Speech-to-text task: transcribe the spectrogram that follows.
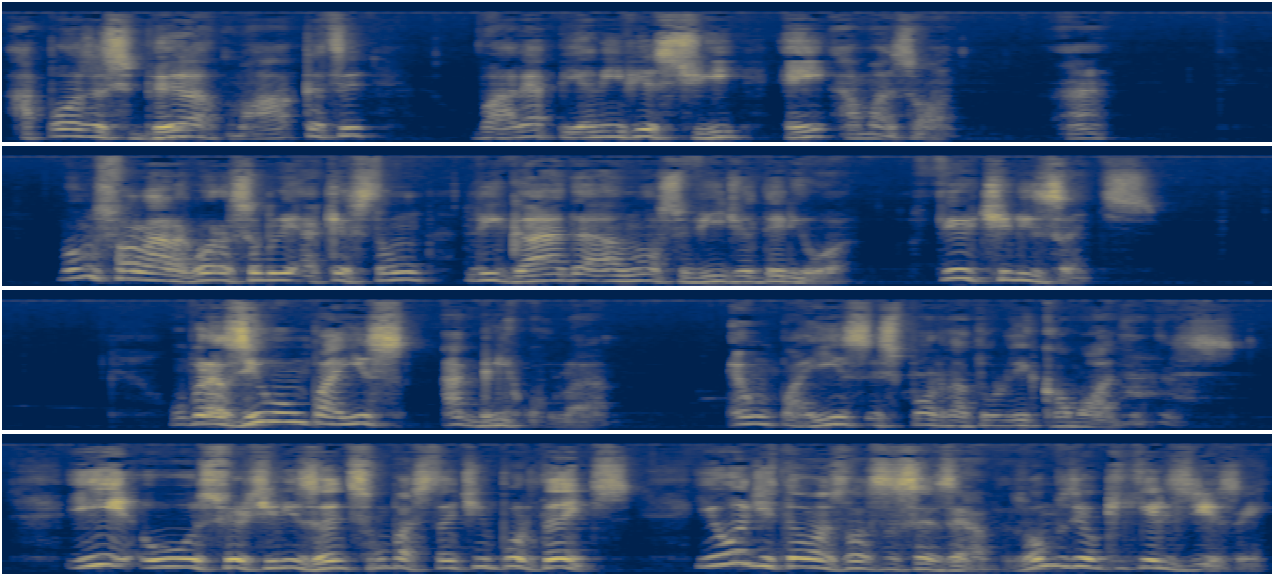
após esse bear market, vale a pena investir em Amazon. Né? Vamos falar agora sobre a questão ligada ao nosso vídeo anterior: fertilizantes. O Brasil é um país agrícola, é um país exportador de commodities. E os fertilizantes são bastante importantes. E onde estão as nossas reservas? Vamos ver o que, que eles dizem.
